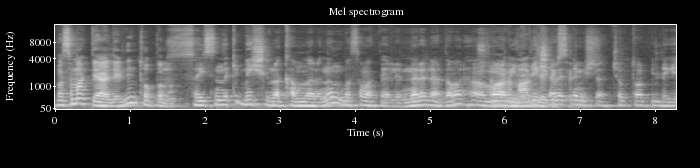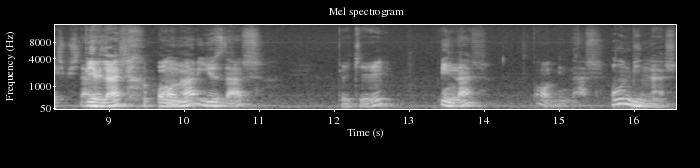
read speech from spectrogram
Basamak değerlerinin toplamı. Sayısındaki 5 rakamlarının basamak değerleri nerelerde var? Ha, İşte maviyle maviyle de işaretlemişler. Çok torpilde geçmişler. Birler, onlar. Onlar yüzler, Peki. binler, on binler. On binler.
